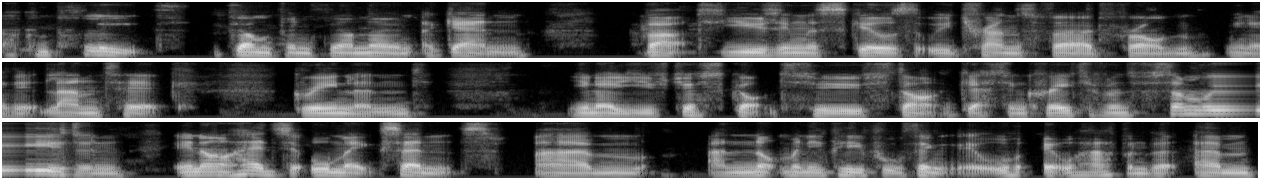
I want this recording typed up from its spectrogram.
a complete jump into the unknown again, but using the skills that we transferred from, you know, the Atlantic, Greenland, you know you've just got to start getting creative and for some reason in our heads it all makes sense um, and not many people think it will it will happen but um,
